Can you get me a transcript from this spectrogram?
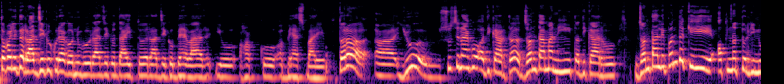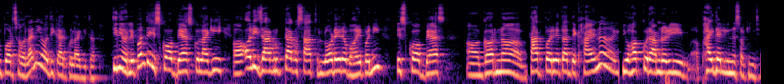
तपाईँले त राज्यको कुरा गर्नुभयो राज्यको दायित्व राज्यको व्यवहार यो हकको अभ्यासबारे। तर यो सूचनाको अधिकार त जनतामा निहित अधिकार हो। जनताले पनि त केही अपनत्व लिनुपर्छ होला नि अधिकारको लागि त। तिनीहरूले पनि त यसको अभ्यासको लागि अलि जागरुकताको साथ लडेर भए पनि यसको अभ्यास गर्न तात्पर्यता देखाएन यो हकको राम्ररी फाइदा लिन सकिन्छ।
